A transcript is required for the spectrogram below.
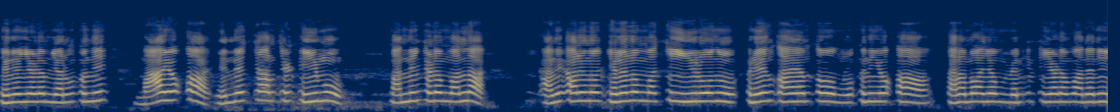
తెలియజేయడం జరుగుతుంది. మా యొక్క ఎన్హెచ్ఆర్సీ టీము స్పందించడం వల్ల అధికారులు జననం వచ్చి ఈరోజు ట్రైన్ సాయంతో మృతుని యొక్క తలభాగం వెలికి తీయడం అనేది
